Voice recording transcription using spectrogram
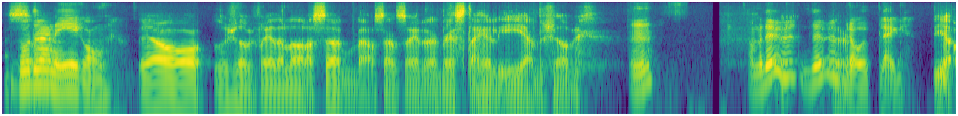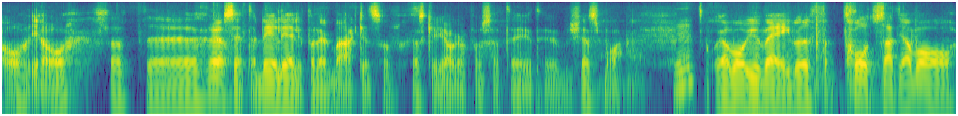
då Så- drar ni igång. Ja, så kör vi fredag, lördag, söndag och sen så är det nästa helg igen. Då kör vi. Mm. Ja, men det är, det är väl ett bra upplägg. Ja, ja. Så att eh, jag har sett en del älg på den marken som jag ska jaga på så att det, det känns bra. Mm. Och jag var ju iväg nu trots att jag var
